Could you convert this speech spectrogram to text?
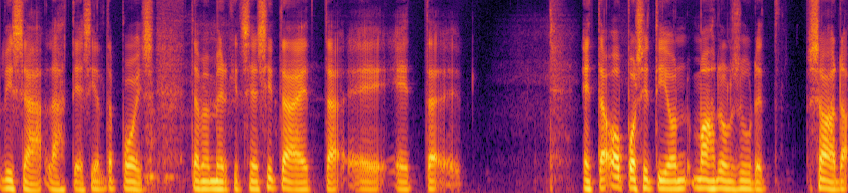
lisää lähtee sieltä pois. Tämä merkitsee sitä, että, että, että opposition mahdollisuudet saada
